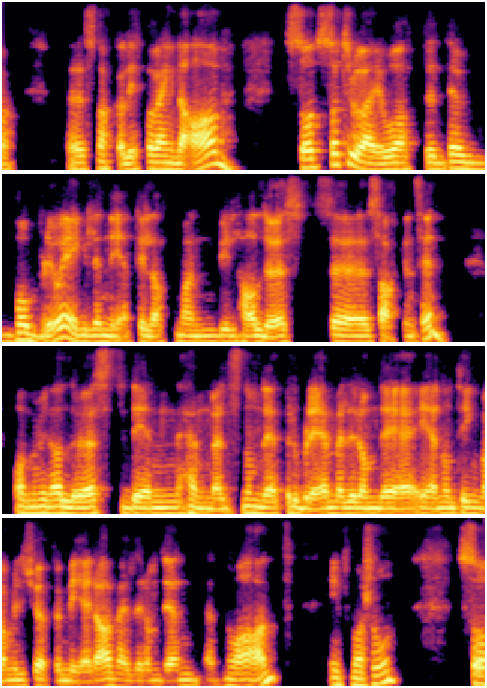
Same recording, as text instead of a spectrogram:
uh, snakka litt på vegne av, så, så, tror jeg jo at det bobler jo egentlig ned til at man vil ha løst uh, saken sin om man vil ha løst den henvendelsen, om det er et problem, eller om det er noen ting man vil kjøpe mer av, eller om det er noe annet informasjon. Så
